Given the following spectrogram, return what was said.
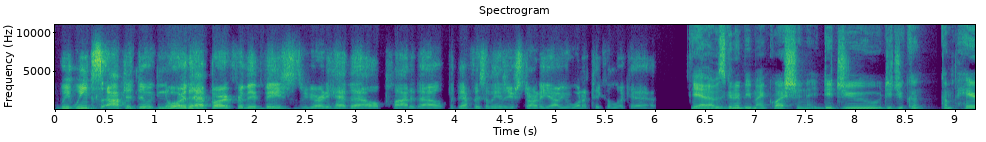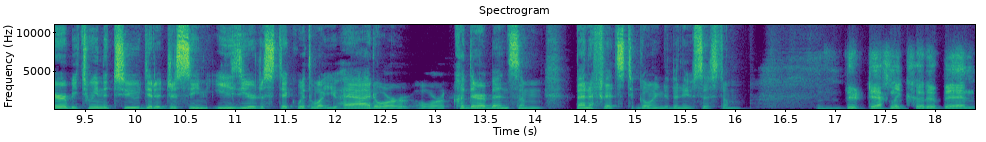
we we just opted to ignore that part for the invasions. We already had that all plotted out, but definitely something as you're starting out, you want to take a look at. Yeah, that was going to be my question. Did you did you com- compare between the two? Did it just seem easier to stick with what you had, or or could there have been some benefits to going to the new system? There definitely could have been,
